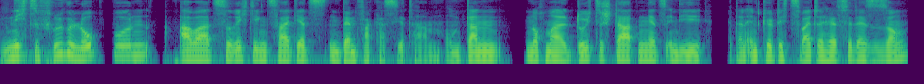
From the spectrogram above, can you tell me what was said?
nicht zu früh gelobt wurden, aber zur richtigen Zeit jetzt einen Dämpfer kassiert haben, um dann nochmal durchzustarten jetzt in die dann endgültig zweite Hälfte der Saison.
